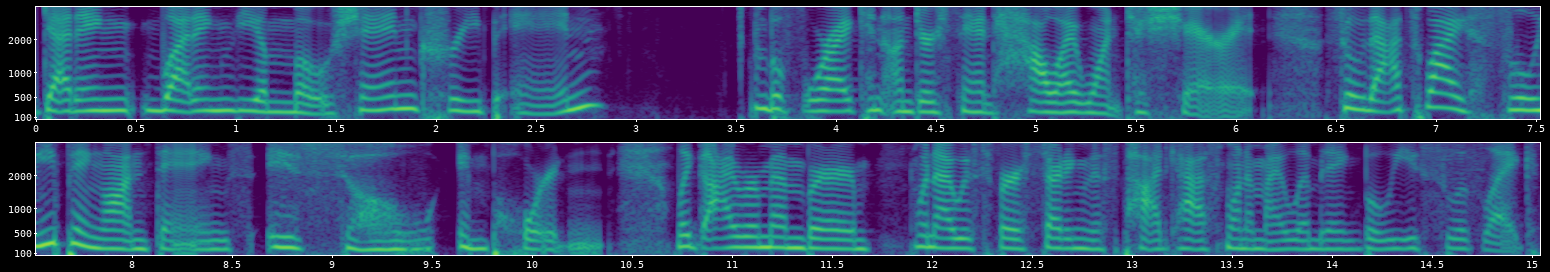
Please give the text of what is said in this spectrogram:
getting letting the emotion creep in before I can understand how I want to share it. So that's why sleeping on things is so important. Like, I remember when I was first starting this podcast, one of my limiting beliefs was like,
